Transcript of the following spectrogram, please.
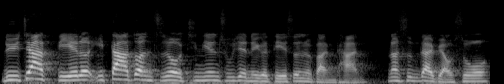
铝价跌了一大段之后，今天出现了一个跌升的反弹，那是不是代表说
